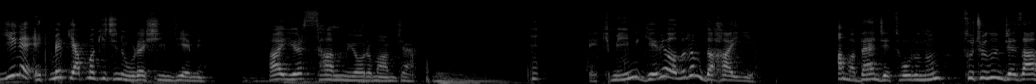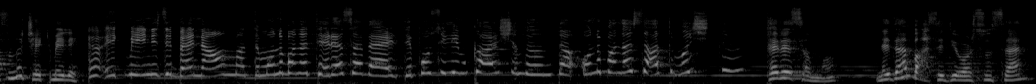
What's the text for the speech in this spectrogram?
Yine ekmek yapmak için uğraşayım diye mi? Hayır sanmıyorum amca. Ekmeğimi geri alırım daha iyi. Ama bence torunun suçunun cezasını çekmeli. E, ekmeğinizi ben almadım. Onu bana Teresa verdi. Fosilim karşılığında. Onu bana satmıştı. Teresa mı? Neden bahsediyorsun sen?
